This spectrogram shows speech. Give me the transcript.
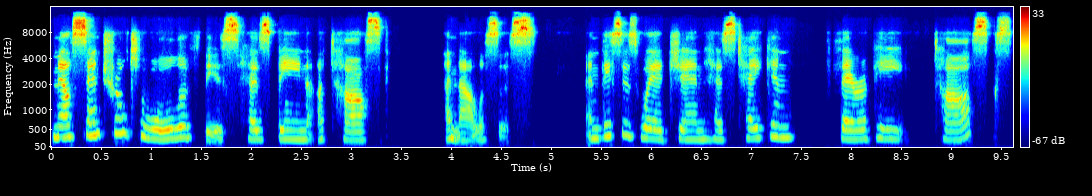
Now, central to all of this has been a task analysis. And this is where Jen has taken therapy tasks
